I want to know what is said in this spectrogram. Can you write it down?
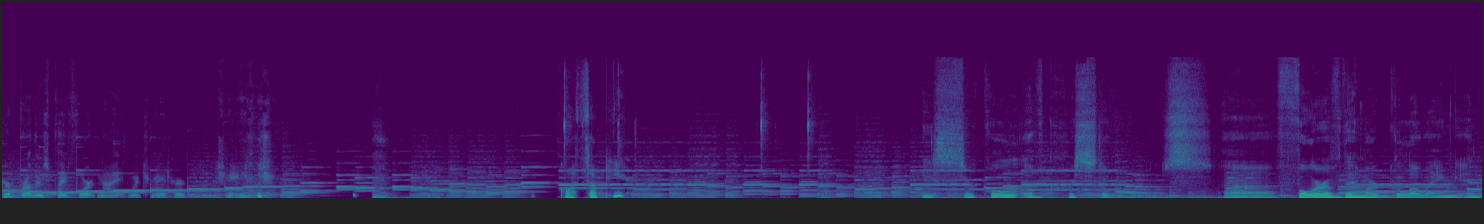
her brothers play Fortnite, which made her change. What's up here? A circle of crystals. Uh, four of them are glowing, and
